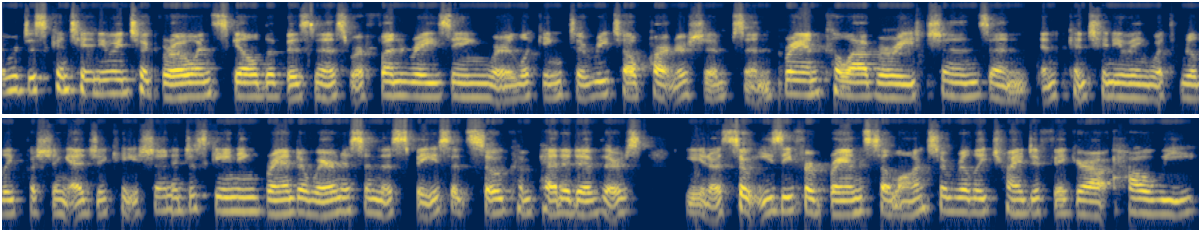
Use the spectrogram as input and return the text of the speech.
we're just continuing to grow and scale the business. We're fundraising, we're looking to retail partnerships and brand collaborations and, and continuing with really pushing education and just gaining brand awareness in this space. It's so competitive. There's, you know, it's so easy for brands to launch. So really trying to figure out how we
